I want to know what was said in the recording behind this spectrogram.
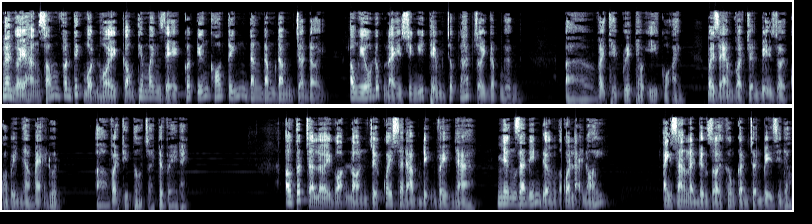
nghe người hàng xóm phân tích một hồi cộng thêm anh rể có tiếng khó tính đang đăm đăm chờ đợi ông hiếu lúc này suy nghĩ thêm chốc lát rồi ngập ngừng à, vậy thì quyết theo ý của anh bây giờ em vào chuẩn bị rồi qua bên nhà mẹ luôn à, vậy thì tốt rồi tôi về đây ông tuất trả lời gọn lòn rồi quay xe đạp định về nhà nhưng ra đến đường quay lại nói anh sang là được rồi không cần chuẩn bị gì đâu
